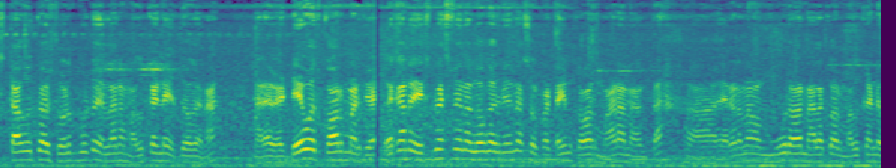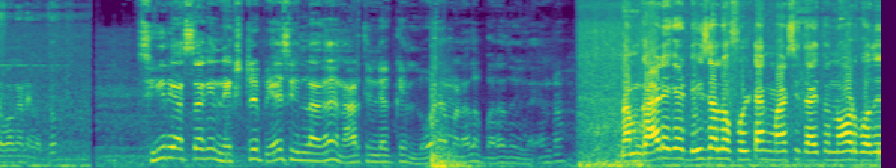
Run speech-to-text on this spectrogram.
ಎಷ್ಟಾಗುತ್ತೋ ಅಷ್ಟು ಹೊಡೆದ್ಬಿಟ್ಟು ಎಲ್ಲಾನು ಮಲ್ಕೊಂಡೇ ಇದ್ದೋಗೋಣ. ನಾಳೆ ಡೇ ಹೊತ್ತು ಕವರ್ ಮಾಡ್ತೀವಿ. ಯಾಕಂದ್ರೆ ಎಕ್ಸ್ಪ್ರೆಸ್ ವೇನಲ್ಲಿ ಹೋಗೋದ್ರಿಂದ ಸ್ವಲ್ಪ ಟೈಮ್ ಕವರ್ ಮಾಡೋಣ ಅಂತ. ಎರಡನ ಒಂದು ಮೂರು ಅವರ್ ನಾಲ್ಕು ಅವರ್ ಮಲ್ಕೊಂಡೆ ಹೋಗೋಣ ಇವತ್ತು. ಸೀರಿಯಸ್ ಆಗಿ ನೆಕ್ಸ್ಟ್ ಟ್ರಿಪ್ ಏಸಿ ಇಲ್ಲ ಅಂದ್ರೆ ನಾರ್ತ್ ಇಂಡಿಯಾಕ್ಕೆ ಲೋಡೇ ಮಾಡಲ್ಲ ಬರೋದು ಇಲ್ಲ. ಏನ್ರ? ನಮ್ಮ ಗಾಡಿಗೆ ಡೀಸೆಲ್ ಫುಲ್ ಟ್ಯಾಂಕ್ ಮಾಡಿಸಿದ್ದಾಯ್ತು, ನೋಡ್ಬೋದು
